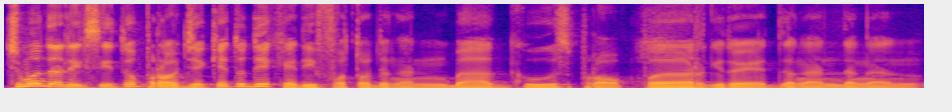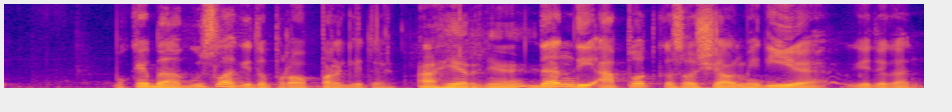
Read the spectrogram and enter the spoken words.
Cuma dari situ proyeknya tuh dia kayak difoto dengan bagus, proper gitu ya, dengan dengan pokoknya bagus lah gitu, proper gitu. Akhirnya Dan diupload ke sosial media gitu kan.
